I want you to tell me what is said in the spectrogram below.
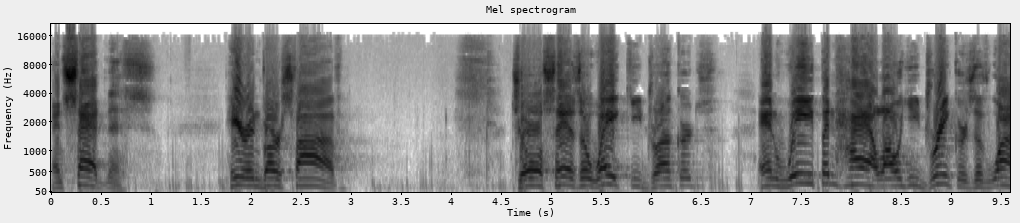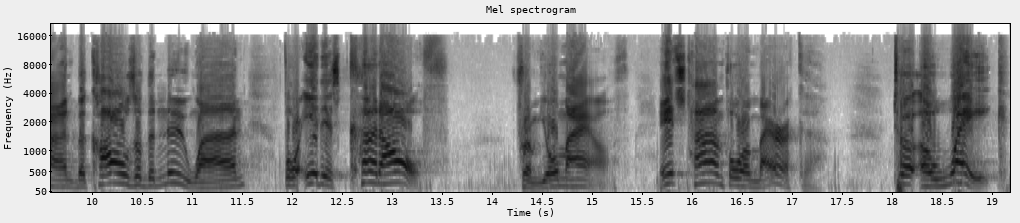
and sadness. Here in verse 5, Joel says, Awake, ye drunkards, and weep and howl, all ye drinkers of wine, because of the new wine, for it is cut off from your mouth. It's time for America to awake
